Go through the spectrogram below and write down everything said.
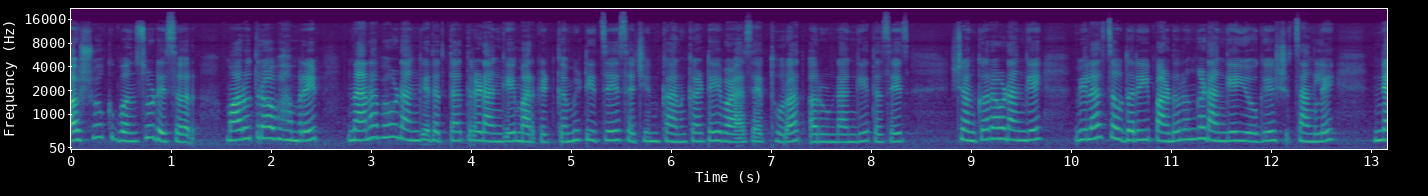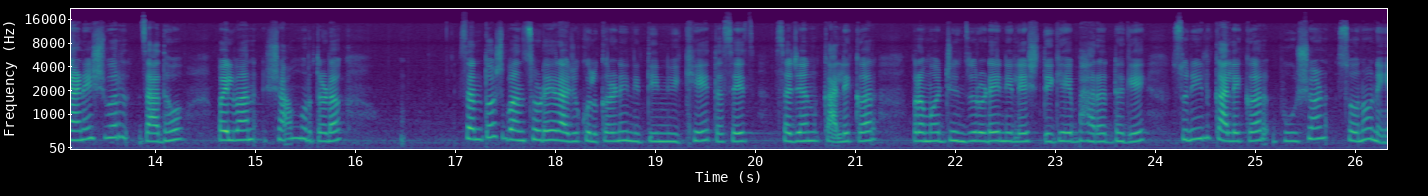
अशोक बनसोडे सर मारुतराव भांबरे नानाभाऊ डांगे दत्तात्रय डांगे मार्केट कमिटीचे सचिन कानकाटे बाळासाहेब थोरात अरुण डांगे तसेच शंकरराव डांगे विलास चौधरी पांडुरंग डांगे योगेश चांगले ज्ञानेश्वर जाधव पैलवान श्याम मुर्तडक संतोष बनसोडे राजू कुलकर्णी नितीन विखे तसेच सजन कालेकर प्रमोद झिंजुर्डे निलेश दिघे भारत ढगे सुनील कालेकर भूषण सोनवणे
